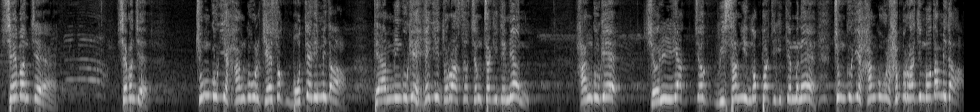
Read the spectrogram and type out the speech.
세 번째, 세 번째, 중국이 한국을 계속 못 때립니다. 대한민국에 핵이 돌아서 정착이 되면 한국의 전략적 위상이 높아지기 때문에 중국이 한국을 함부로 하지 못합니다.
